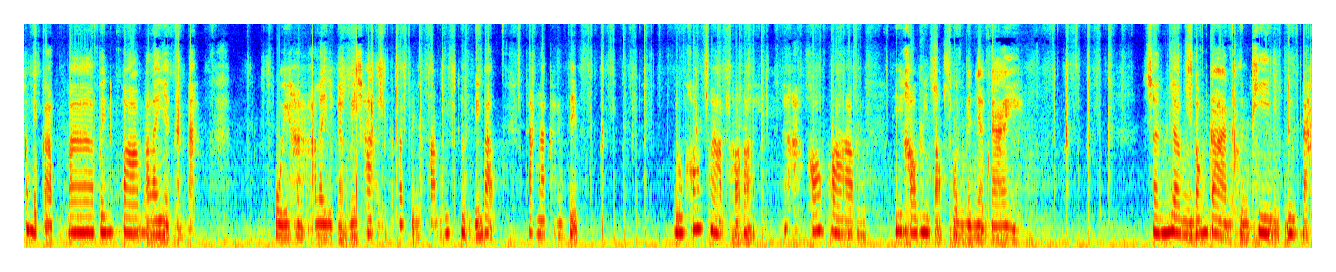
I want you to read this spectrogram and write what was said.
ต้องกลับมาเป็นความอะไรอย่างนั้นนะโหยหาอะไรอย่างนั้นไม่ใช่แต่มันเป็นความรู้สึกที่แบบทั้งรักทั้งเจ็บดูข้อความเขาหน่อยนะคะ ข้อความที่เขามีต่อคุณเป็นยังไง ฉันยังต้องการพื้นที่นิดนึงนะ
